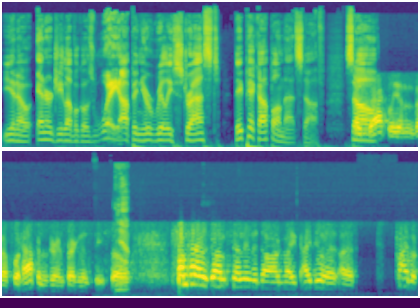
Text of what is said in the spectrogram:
you know energy level goes way up and you're really stressed, they pick up on that stuff. So exactly, and that's what happens during pregnancy. So Yep. Sometimes I'm sending the dog like I do a, a private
